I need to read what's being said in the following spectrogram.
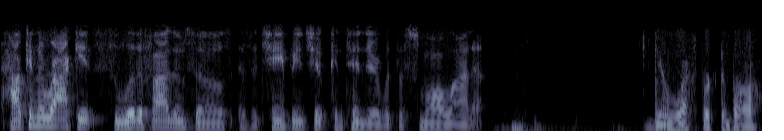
how can the Rockets solidify themselves as a championship contender with a small lineup? Give Westbrook the ball.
